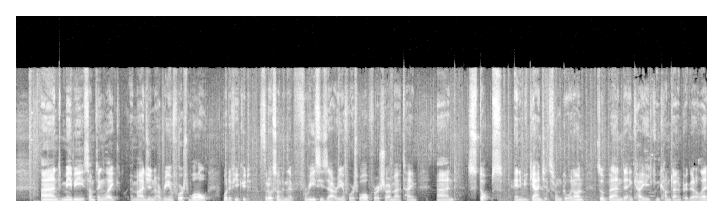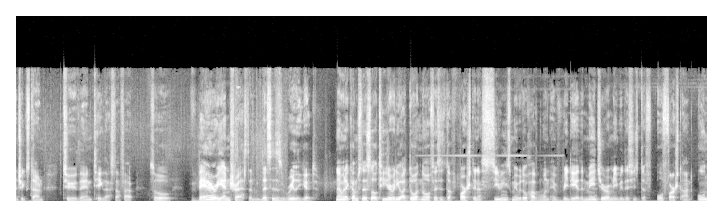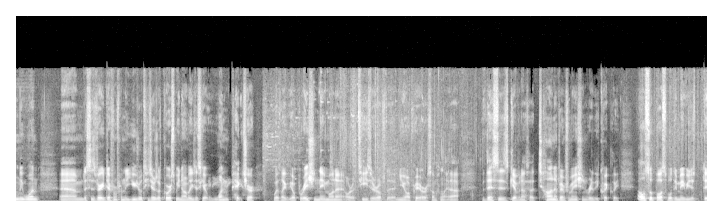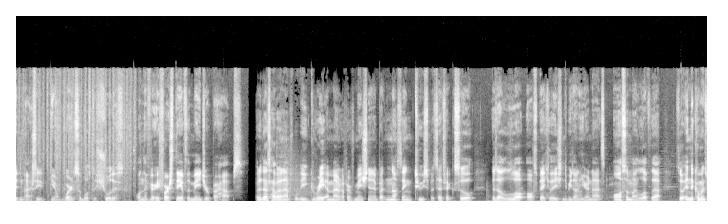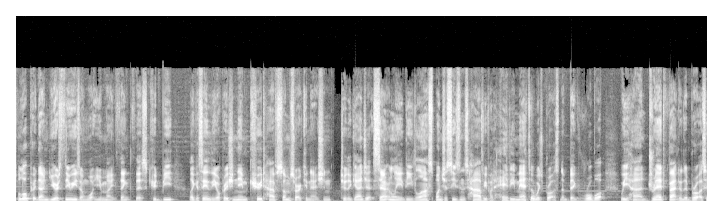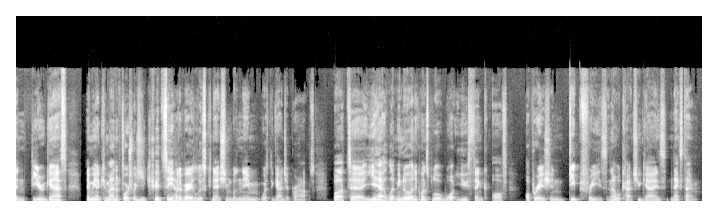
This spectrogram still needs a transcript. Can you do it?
And maybe something like imagine a reinforced wall. What if you could throw something that freezes that reinforced wall for a short amount of time and stops enemy gadgets from going on so Bandit and Kaid can come down and put their electrics down to then take that stuff out. So very interesting. This is really good. Now when it comes to this little teaser video, I don't know if this is the first in a series. Maybe they'll have one every day of the major or maybe this is the first and only one. Um, this is very different from the usual teasers. Of course, we normally just get one picture with like the operation name on it or a teaser of the new operator or something like that. This is giving us a ton of information really quickly. Also possible they maybe just didn't actually, you know, weren't supposed to show this on the very first day of the major perhaps. But it does have an absolutely great amount of information in it, but nothing too specific. So there's a lot of speculation to be done here and that's awesome. I love that. So in the comments below, put down your theories on what you might think this could be. Like I say, the operation name could have some sort of connection to the gadget. Certainly the last bunch of seasons have. We've had Heavy Mettle, which brought us in a big robot. We had Dread Factor that brought us in Fear Gas. And we had Commanding Force, which you could say had a very loose connection with the name with the gadget perhaps. But uh, yeah, let me know in the comments below what you think of Operation Deep Freeze. And I will catch you guys next time.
